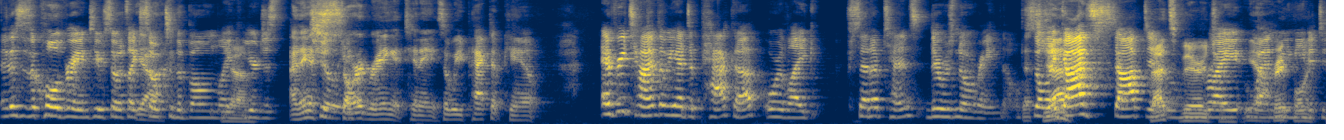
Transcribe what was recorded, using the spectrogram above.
And this is a cold rain too, so it's like Yeah. soaked to the bone. Like Yeah. you're just. I think it chilly. started raining at 10 8. So we packed up camp. Every time that we had to pack up or like set up tents, there was no rain though. That's- so like Yeah. God stopped it That's very true. right Yeah. when Great we point. needed to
